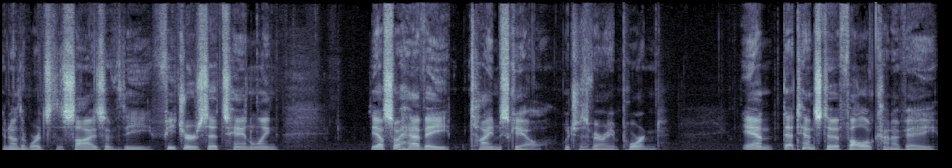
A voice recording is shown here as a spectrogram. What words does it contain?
in other words, the size of the features it's handling. They also have a time scale, which is very important. And that tends to follow kind of a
